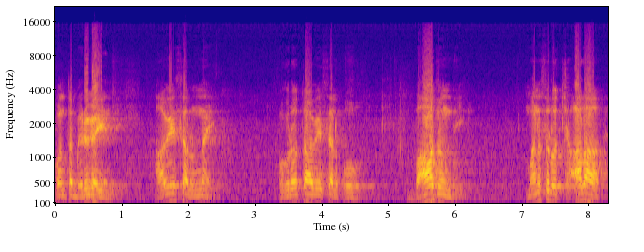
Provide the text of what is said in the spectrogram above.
కొంత మెరుగయ్యింది ఆవేశాలు ఉన్నాయి ఒకరోజు ఆవేశాలు పోవు. బాధ ఉంది మనసులో చాలా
